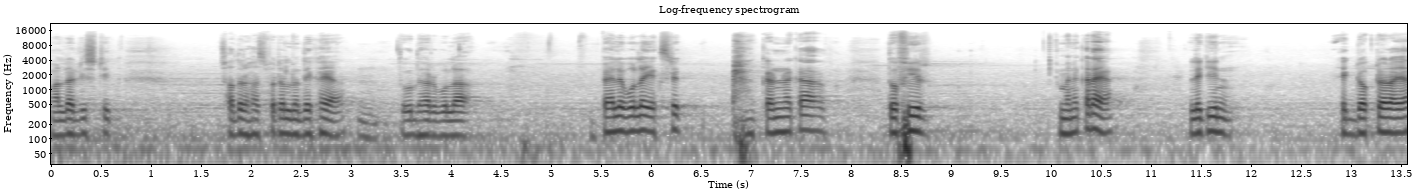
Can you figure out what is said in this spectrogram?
मालदा डिस्ट्रिक्ट सदर हॉस्पिटल में दिखाया। हम्म। तो उधर बोला पहले बोला एक्सरे करने का तो फिर मैंने कराया। लेकिन एक डॉक्टर आया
